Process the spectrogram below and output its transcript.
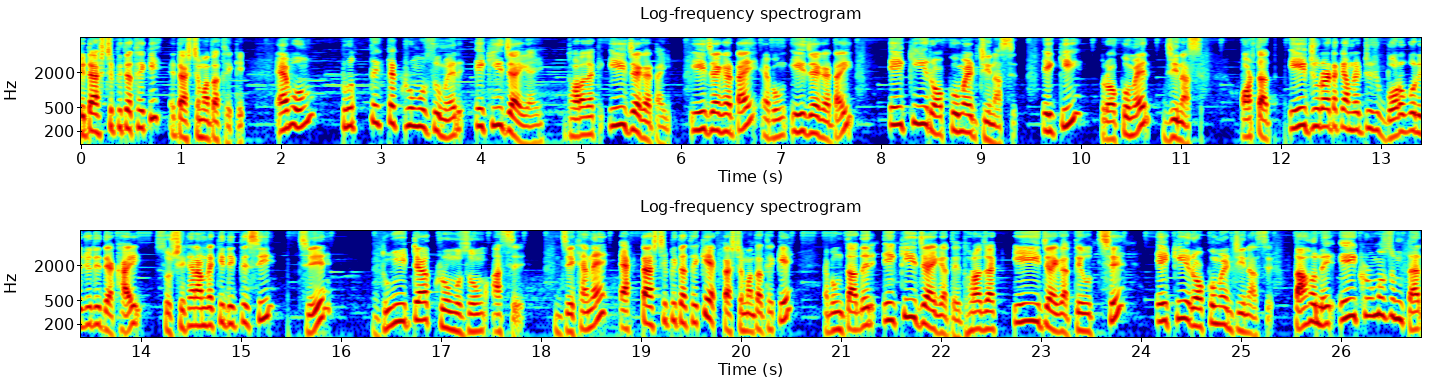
এটা আসছে পিতা থেকে, এটা আসছে মাতা থেকে। এবং প্রত্যেকটা ক্রোমোজোমের একই জায়গায়, ধরা যাক এই জায়গাটাই এই জায়গাটাই এবং এই জায়গাটাই একই রকমের জিন আছে, একই রকমের জিন আছে। অর্থাৎ এই জোড়াটাকে আমরা একটু বড় করে যদি দেখাই সো সেখানে আমরা কি দেখতেছি? যে দুইটা ক্রোমোজোম আছে, যেখানে একটা আসছে পিতা থেকে, একটা আসছে মাতা থেকে, এবং তাদের একই জায়গাতে, ধরা যাক এই জায়গাতে হচ্ছে একই রকমের জিন আছে। তাহলে এই ক্রোমোজোমটার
